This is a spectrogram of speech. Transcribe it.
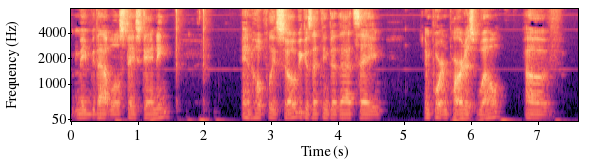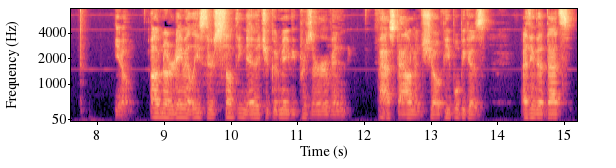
maybe that will stay standing, and hopefully so, because I think that that's a important part as well of, you know, of Notre Dame. At least there's something there that you could maybe preserve and pass down and show people, because I think that that's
